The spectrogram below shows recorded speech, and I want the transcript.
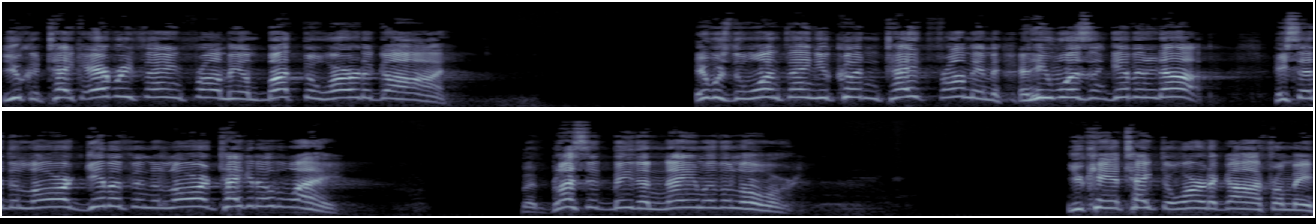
you could take everything from him but the word of God. It was the one thing you couldn't take from him, and he wasn't giving it up. He said, The Lord giveth, and the Lord taketh away. But blessed be the name of the Lord. You can't take the word of God from me.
